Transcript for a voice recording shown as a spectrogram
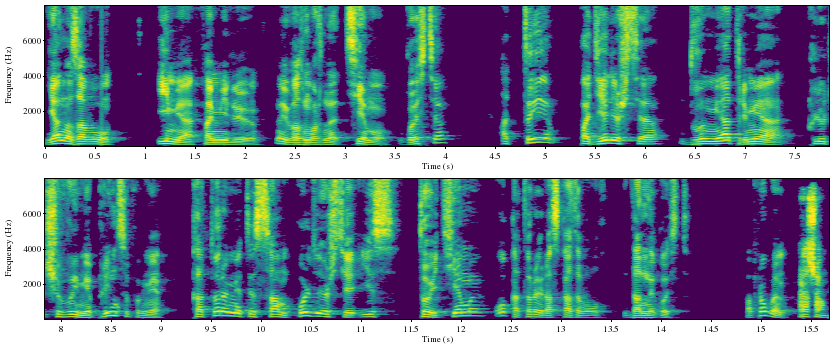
Я назову имя, фамилию, ну и, возможно, тему гостя – а ты поделишься двумя-тремя ключевыми принципами, которыми ты сам пользуешься из той темы, о которой рассказывал данный гость. Попробуем? Хорошо.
